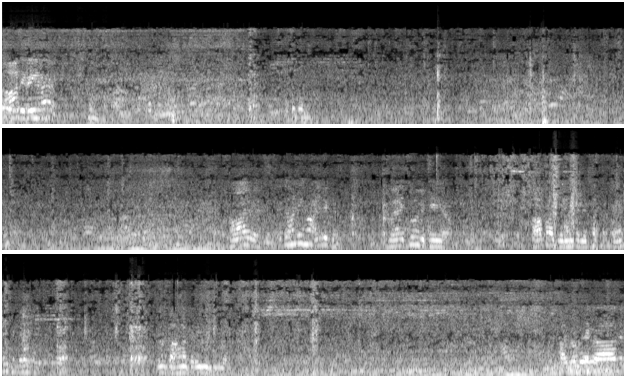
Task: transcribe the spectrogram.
ਆ ਦੇ ਰਹੀ ਹੈ ਹਾਂ ਇਹ ਵੇਖੋ ਇਹ ਤਾਂ ਨਹੀਂ ਹਾਂ ਇਹ ਵੇਖੋ ਮੈਂ ਇਥੋਂ ਵੇਖੇ ਆ ਆਪ ਆ ਜਿਹਨਾਂ ਤੇ ਲਿਖਾ ਕਰ ਕਹਿੰਦੇ ਕਿੰਨੇ ਇਹ ਗਾਹਾਂ ਕਰੀ ਜਾਂਦੀ ਆ ਆਜੋ ਦੇਖਾ ਤੇ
